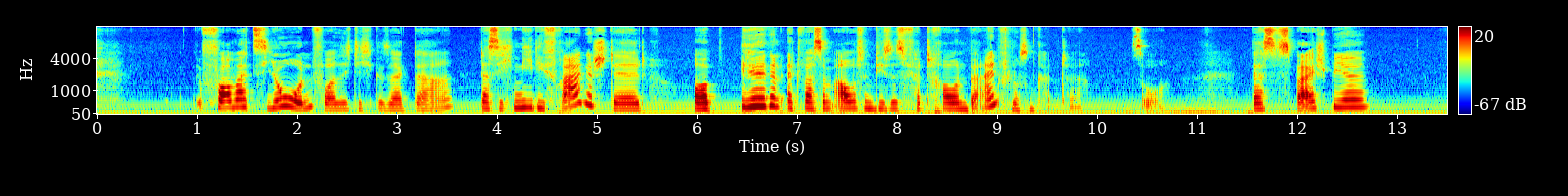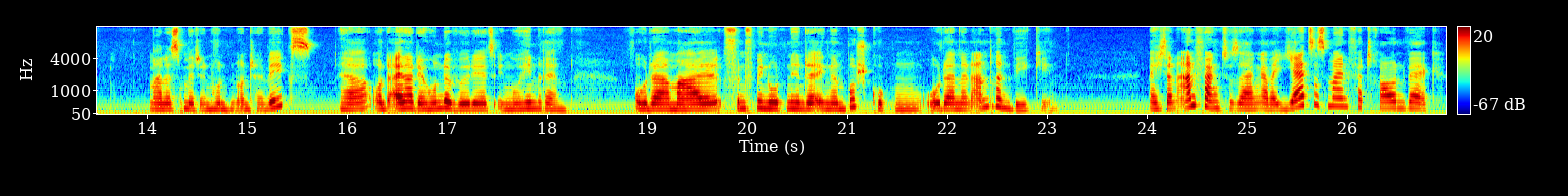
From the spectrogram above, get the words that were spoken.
Formation, vorsichtig gesagt, da, dass sich nie die Frage stellt, ob irgendetwas im Außen dieses Vertrauen beeinflussen könnte. So. Bestes Beispiel, man ist mit den Hunden unterwegs, ja, und einer der Hunde würde jetzt irgendwo hinrennen. Oder mal fünf Minuten hinter irgendeinen Busch gucken oder einen anderen Weg gehen. Wenn ich dann anfange zu sagen, aber jetzt ist mein Vertrauen weg.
